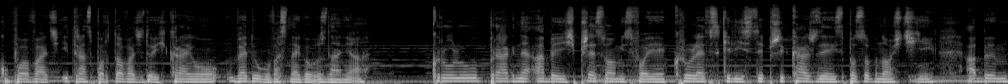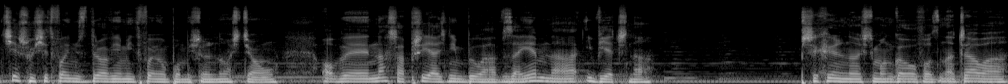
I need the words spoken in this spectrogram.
kupować i transportować do ich kraju według własnego uznania. Królu, pragnę, abyś przesłał mi swoje królewskie listy przy każdej sposobności, abym cieszył się Twoim zdrowiem i Twoją pomyślnością, oby nasza przyjaźń była wzajemna i wieczna. Przychylność Mongołów oznaczała,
